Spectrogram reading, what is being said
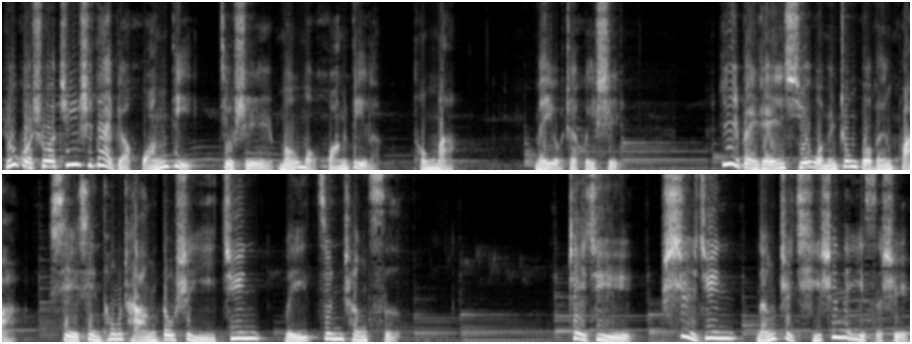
如果说君是代表皇帝，就是某某皇帝了，通吗？没有这回事。日本人学我们中国文化，写信通常都是以君为尊称词。这句“事君能治其身”的意思是，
